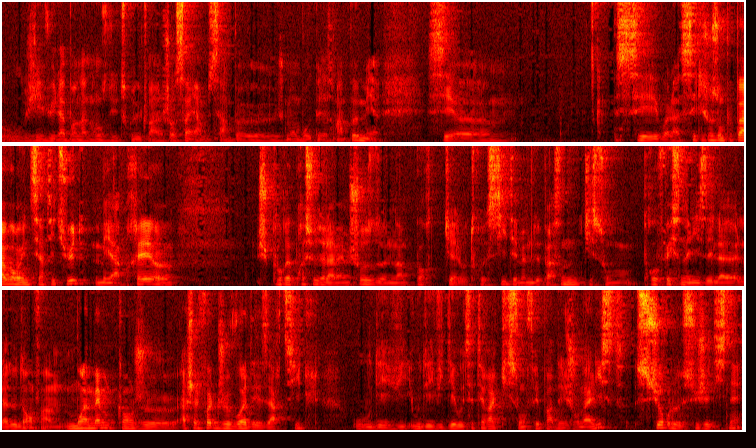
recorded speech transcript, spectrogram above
ou j'ai vu la bande-annonce du truc. Enfin, j'en sais un peu, je m'embrouille peut-être un peu, mais c'est c'est voilà, c'est quelque chose, on peut pas avoir une certitude, mais après, je pourrais presque la même chose de n'importe quel autre site et même de personnes qui sont professionnalisées là-dedans. enfin, moi-même, quand je, à chaque fois que je vois des articles ou des, ou des vidéos, etc., qui sont faits par des journalistes sur le sujet Disney,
